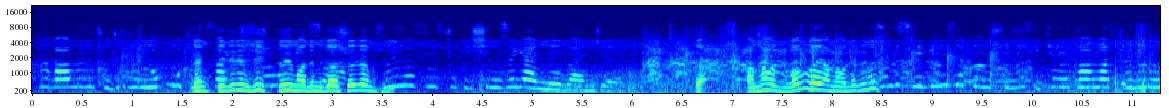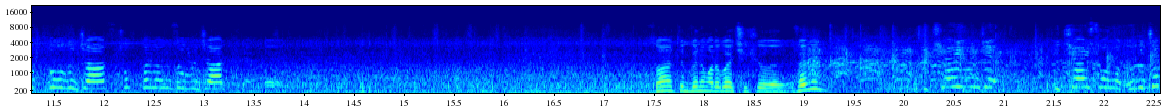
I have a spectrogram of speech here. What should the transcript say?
akrabaları, çocukları yok mu? Ben Kimse dediğinizi hiç mu duymadım. Bir daha söyler misiniz? Çünkü işinize gelmiyor bence. Ya, anlamadım. Vallahi anlamadım. Ne dediniz? Az önce sevgilinizle konuştunuz. İki aya kalmaz ölür mutlu olacağız. Çok paramız olacak. Zaten benim arabaya çekiyorlar. Efendim? İki ay önce, iki ay sonra ölecek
